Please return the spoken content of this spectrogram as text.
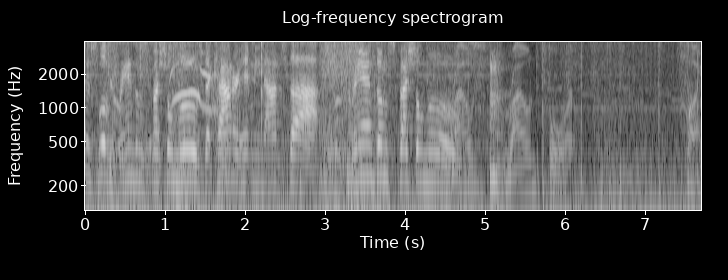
Just love random special moves that counter hit me nonstop. Random special moves. Round round four. Fight.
